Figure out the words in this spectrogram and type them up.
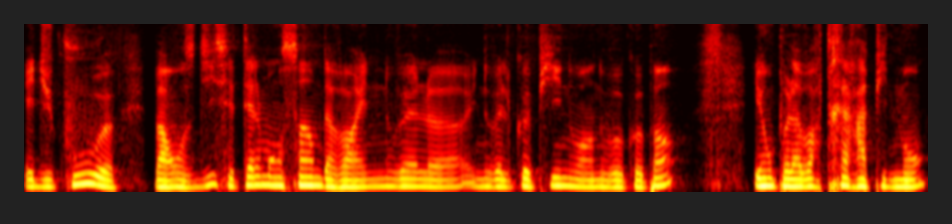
Et du coup, euh, bah, on se dit, c'est tellement simple d'avoir une nouvelle, euh, une nouvelle copine ou un nouveau copain, et on peut l'avoir très rapidement.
